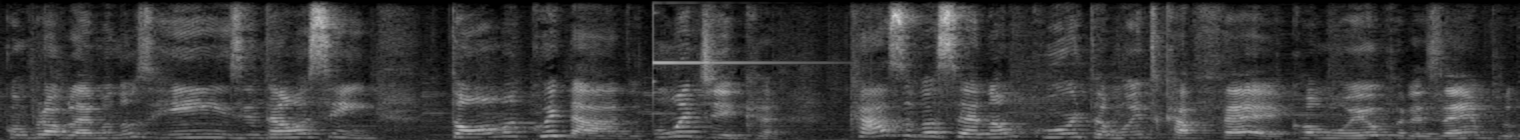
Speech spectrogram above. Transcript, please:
com problema nos rins, então assim, toma cuidado. Uma dica, Caso você não curta muito café, como eu, por exemplo,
